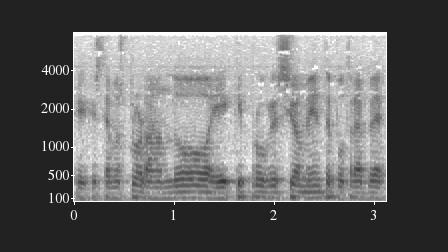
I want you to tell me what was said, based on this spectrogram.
che, che stiamo esplorando e che progressivamente potrebbe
